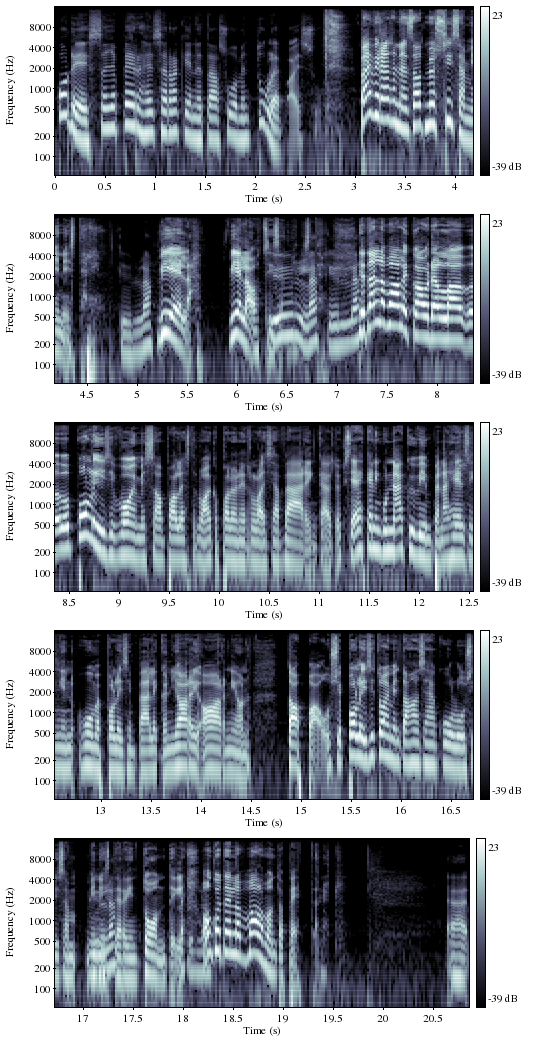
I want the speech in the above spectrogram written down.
kodeissa ja perheessä rakennetaan Suomen tulevaisuus. Päivi Räsänen, sä oot myös sisäministeri. Kyllä. Vielä. Vielä oot sisäministeri. Kyllä, kyllä. Ja tällä vaalikaudella poliisin voimissa on paljastunut aika paljon erilaisia väärinkäytöksiä. Ehkä niin kuin näkyvimpänä Helsingin huumepoliisin päällikön Jari Aarnion tapaus. Ja poliisitoimintahan sehän kuuluu sisäministerin tontille. Kyllä. Onko teillä valvonta pettänyt? Ää,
